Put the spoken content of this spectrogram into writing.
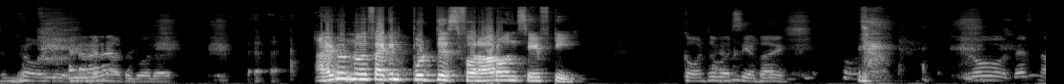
No, you, you didn't have to go there. I don't know if I can put this for our own safety. Controversy, bhai. Bro, then uh,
